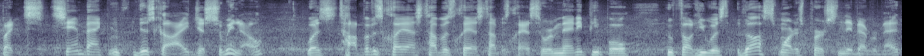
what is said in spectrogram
But Sam Bankman, this guy, just so we know, was top of his class, top of his class, top of his class. There were many people who felt he was the smartest person they've ever met.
